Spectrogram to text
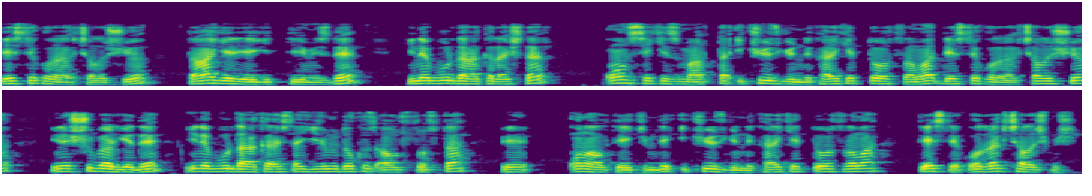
destek olarak çalışıyor. Daha geriye gittiğimizde yine burada arkadaşlar 18 Mart'ta 200 günlük hareketli ortalama destek olarak çalışıyor. Yine şu bölgede yine burada arkadaşlar 29 Ağustos'ta ve 16 Ekim'de 200 günlük hareketli ortalama destek olarak çalışmış.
